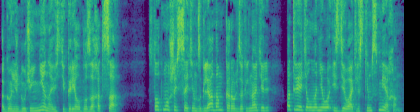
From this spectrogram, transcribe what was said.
Огонь жгучей ненависти горел в глазах отца. Столкнувшись с этим взглядом, король-заклинатель ответил на него издевательским смехом.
